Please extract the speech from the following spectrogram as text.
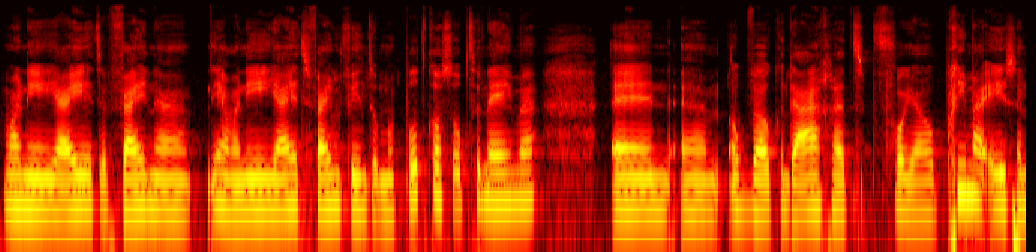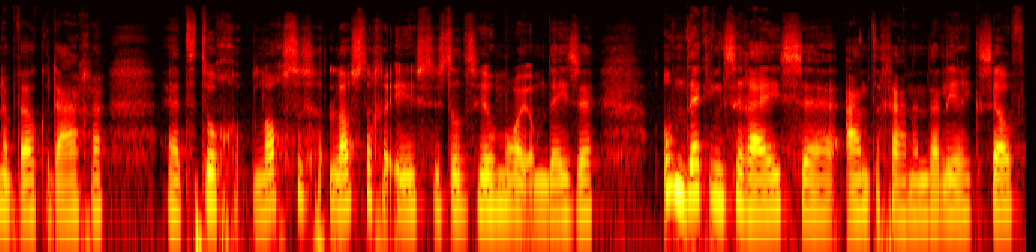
Wanneer jij het een fijne, ja, wanneer jij het fijn vindt om een podcast op te nemen. En um, op welke dagen het voor jou prima is en op welke dagen het toch lastig, lastiger is. Dus dat is heel mooi om deze ontdekkingsreis uh, aan te gaan. En daar leer ik zelf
